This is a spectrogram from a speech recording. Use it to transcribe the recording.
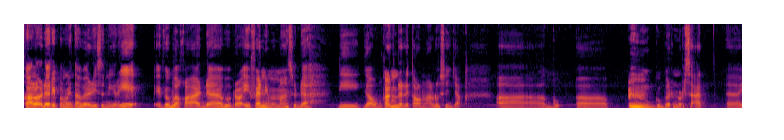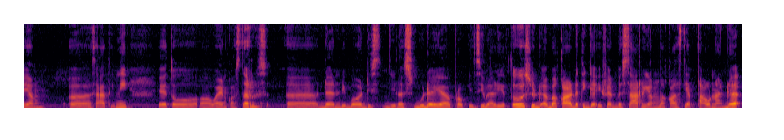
kalau dari pemerintah Bali sendiri, itu bakal ada beberapa event yang memang sudah digaungkan dari tahun lalu sejak uh, gu, uh, gubernur saat uh, yang uh, saat ini yaitu uh, Wayan Koster uh, dan di bawah Dinas Budaya Provinsi Bali itu sudah bakal ada tiga event besar yang bakal setiap tahun ada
